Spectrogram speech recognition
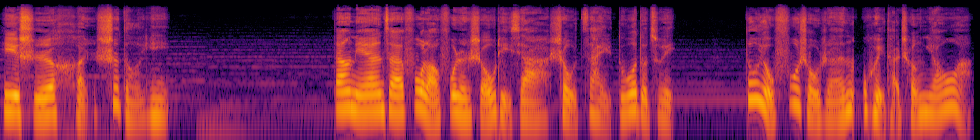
一时很是得意。当年在傅老夫人手底下受再多的罪，都有傅守人为他撑腰啊。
